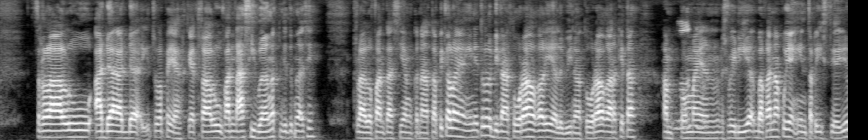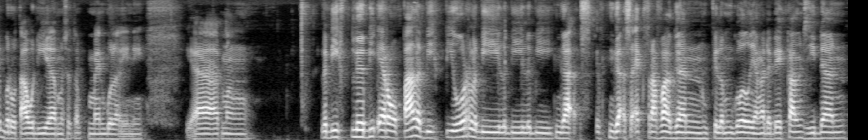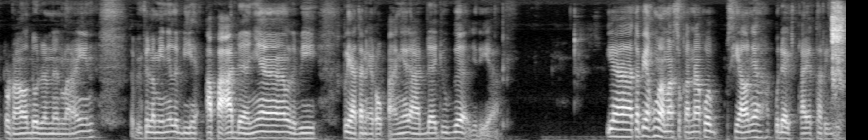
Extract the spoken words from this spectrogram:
terlalu ada-ada itu apa ya kayak terlalu fantasi banget gitu nggak sih? Terlalu fantasi yang kena. Tapi kalau yang ini tuh lebih natural kali ya lebih natural karena kita Hmm. pemain Swedia bahkan aku yang Inter Isti aja baru tahu dia maksudnya pemain bola ini. Ya emang lebih lebih Eropa, lebih pure, lebih lebih lebih nggak nggak se ekstravagan film gol yang ada Beckham, Zidane, Ronaldo dan lain-lain. Tapi film ini lebih apa adanya, lebih kelihatan Eropanya ada juga. Jadi ya Ya, tapi aku nggak masuk karena aku sialnya udah expired hari ini.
